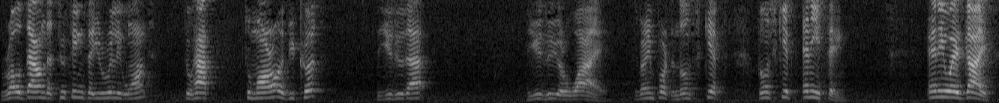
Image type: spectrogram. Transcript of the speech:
wrote down the two things that you really want to have tomorrow if you could? Do you do that? Do you do your why? It's very important. Don't skip. Don't skip anything. Anyways, guys,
